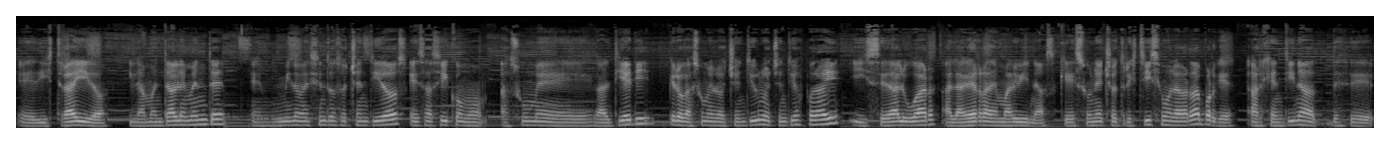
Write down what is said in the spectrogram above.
eh, distraído. Y lamentablemente en 1982 es así como asume Galtieri, creo que asume el 81, 82 por ahí, y se da lugar a la guerra de Malvinas, que es un hecho tristísimo la verdad porque Argentina desde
